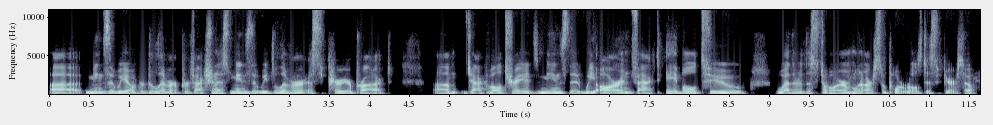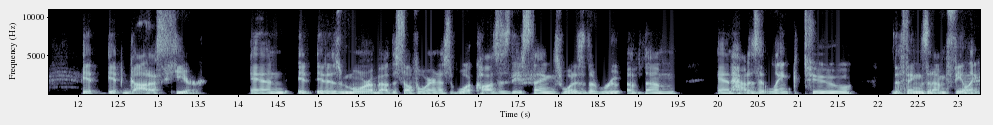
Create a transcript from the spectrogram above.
uh, means that we over deliver. Perfectionist means that we deliver a superior product. Um, jack of all trades means that we are in fact able to weather the storm when our support roles disappear. So it it got us here and it, it is more about the self-awareness of what causes these things what is the root of them and how does it link to the things that i'm feeling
